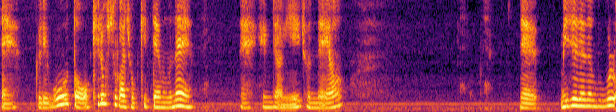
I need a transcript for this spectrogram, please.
네, 그리고 또 키로수가 좋기 때문에 네, 굉장히 좋네요. 네, 미세되는 부분,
